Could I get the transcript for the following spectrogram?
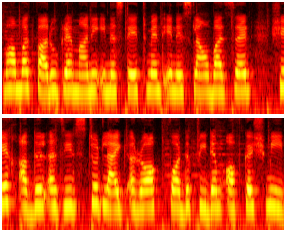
Mohammad Farooq Rahmani, in a statement in Islamabad, said Sheikh Abdul Aziz stood like a rock for the freedom of Kashmir.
